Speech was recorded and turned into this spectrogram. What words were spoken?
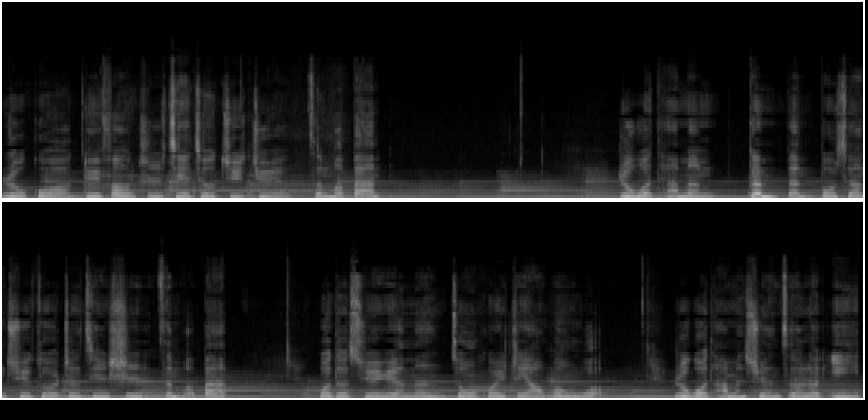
如果对方直接就拒绝怎么办？如果他们根本不想去做这件事怎么办？我的学员们总会这样问我。如果他们选择了一，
